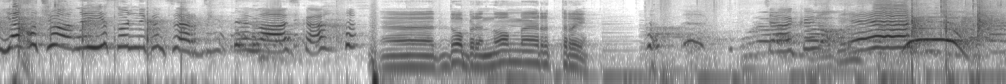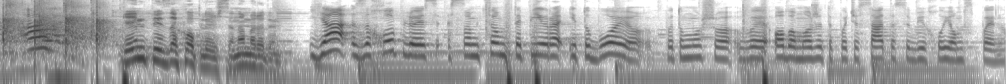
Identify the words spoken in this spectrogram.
Я хочу на її сольний концерт. Будь ласка. Е, добре, номер три. Дякую. Ким ти захоплюєшся? Номер один. Я захоплююсь самцем тапіра і тобою, тому що ви оба можете почесати собі хуйом спину.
